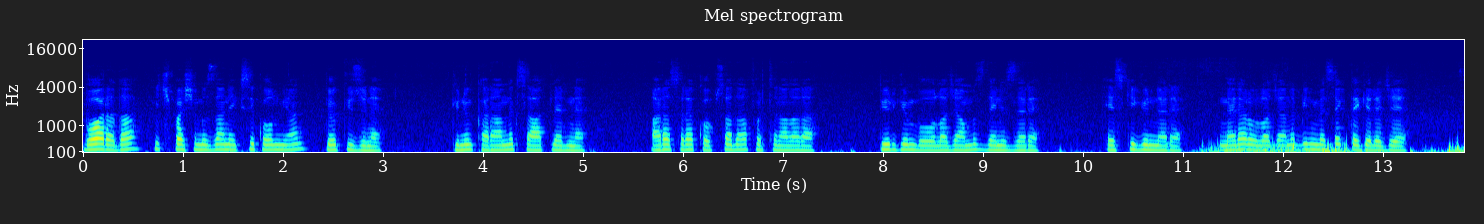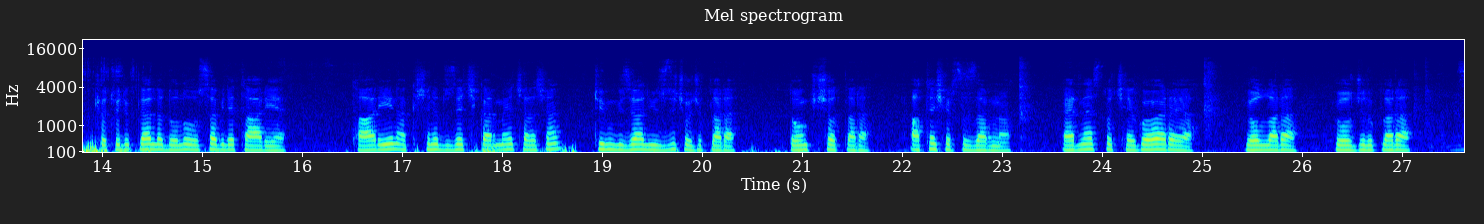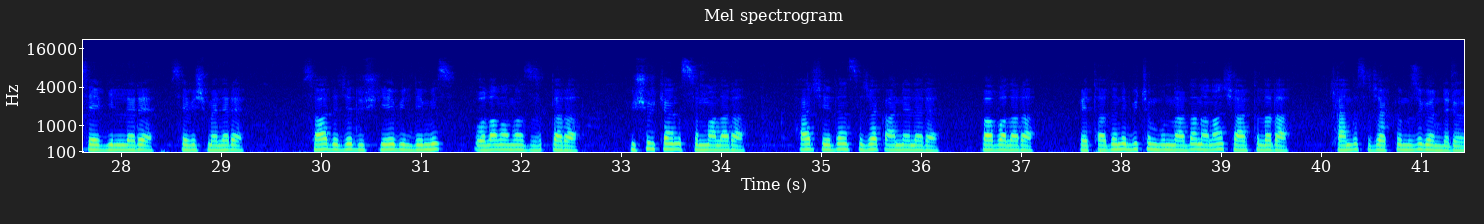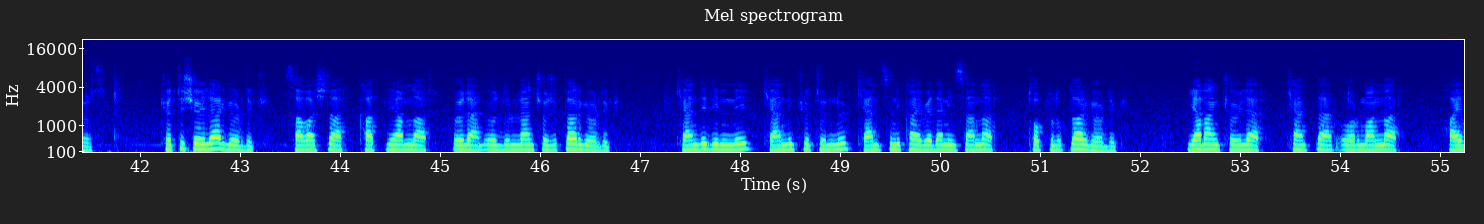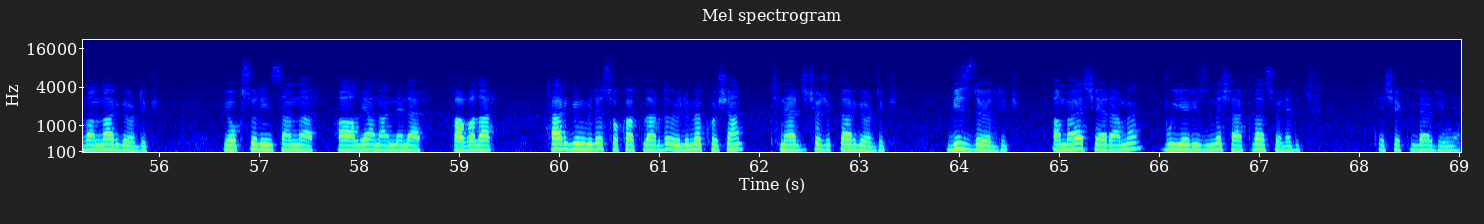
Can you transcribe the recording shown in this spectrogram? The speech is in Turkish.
Bu arada hiç başımızdan eksik olmayan gökyüzüne, günün karanlık saatlerine, ara sıra kopsa da fırtınalara, bir gün boğulacağımız denizlere, eski günlere, neler olacağını bilmesek de geleceğe, kötülüklerle dolu olsa bile tarihe, tarihin akışını düze çıkarmaya çalışan tüm güzel yüzlü çocuklara, Don Kişotlara, ateş hırsızlarına, Ernesto Che Guevara'ya, yollara, yolculuklara, sevgililere, sevişmelere, sadece düşleyebildiğimiz olamamazlıklara, üşürken ısınmalara, her şeyden sıcak annelere, babalara ve tadını bütün bunlardan alan şarkılara kendi sıcaklığımızı gönderiyoruz. Kötü şeyler gördük. Savaşlar, katliamlar, ölen, öldürülen çocuklar gördük. Kendi dilini, kendi kültürünü, kendisini kaybeden insanlar, topluluklar gördük. Yanan köyler, kentler, ormanlar, hayvanlar gördük. Yoksul insanlar, ağlayan anneler, babalar, her gün bile sokaklarda ölüme koşan tinerci çocuklar gördük. Biz de öldük. Ama her şeye rağmen bu yeryüzünde şarkılar söyledik. Teşekkürler dünya.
